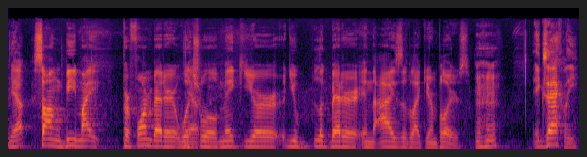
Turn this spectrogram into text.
Yep. song B might perform better, which Yep. will make your you look better in the eyes of like your employers. Mm-hmm. Exactly.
